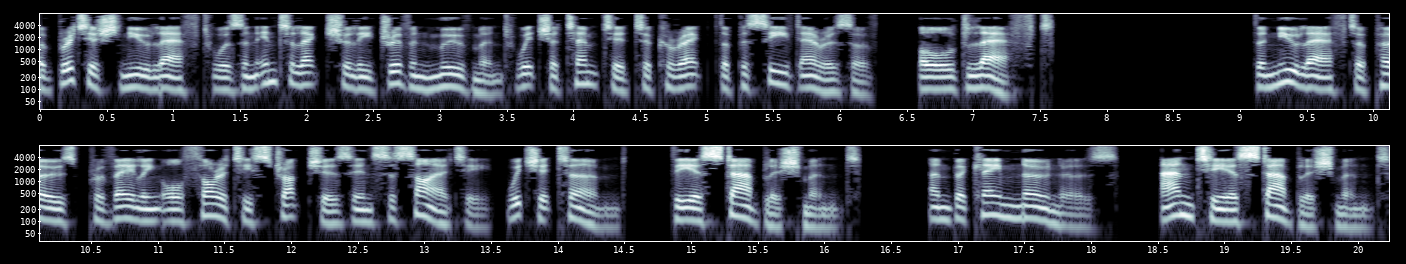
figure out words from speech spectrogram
The British New Left was an intellectually driven movement which attempted to correct the perceived errors of «Old Left». The New Left opposed prevailing authority structures in society, which it termed «the establishment» and became known as «anti-establishment».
